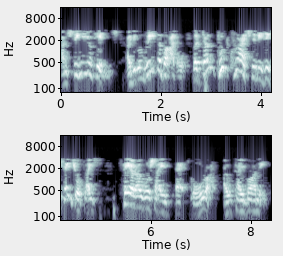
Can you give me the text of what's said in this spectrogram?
and singing your hymns, and you can read the Bible, but don't put Christ in his essential place, Pharaoh will say, that's all right, okay by me.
